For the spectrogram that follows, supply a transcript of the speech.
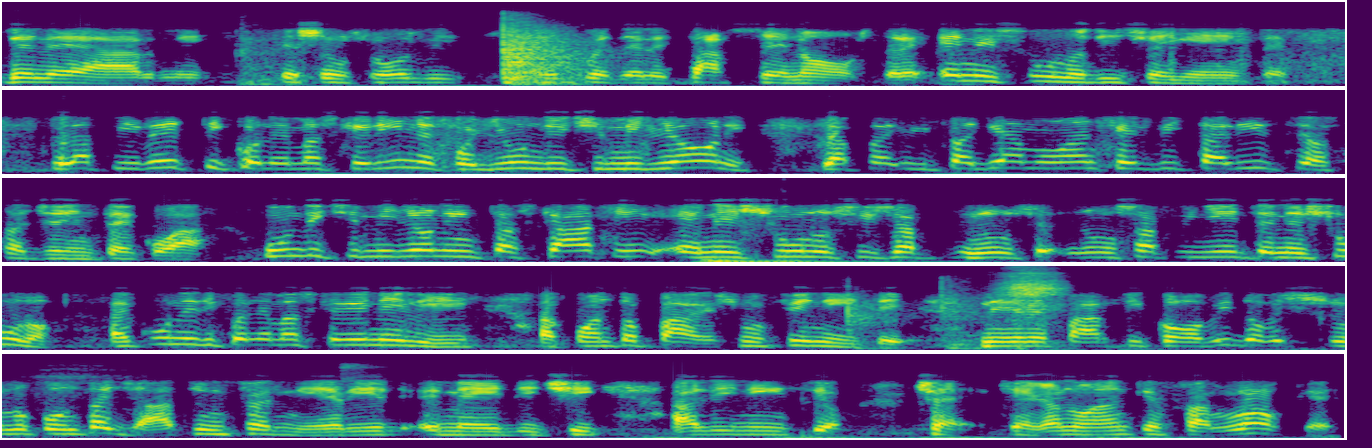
delle armi, che sono soldi comunque delle tasse nostre, e nessuno dice niente. La Pivetti con le mascherine, con gli 11 milioni, la gli paghiamo anche il vitalizio a sta gente qua, 11 milioni intascati e nessuno si sa, non, non sa più niente nessuno. Alcune di quelle mascherine lì, a quanto pare, sono finiti nei reparti Covid dove si sono contagiati infermieri e- medici all'inizio, cioè che erano anche farlocche.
